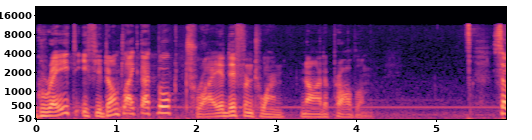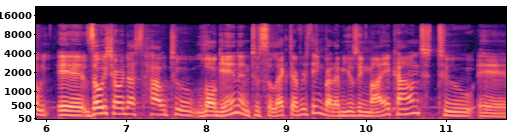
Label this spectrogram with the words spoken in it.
great. If you don't like that book, try a different one. Not a problem. So uh, Zoe showed us how to log in and to select everything, but I'm using my account to uh,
